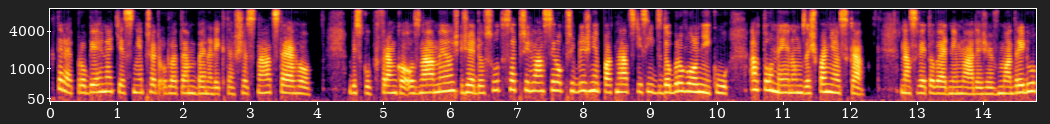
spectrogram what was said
které proběhne těsně před odletem Benedikta XVI. Biskup Franco oznámil, že dosud se přihlásilo přibližně 15 tisíc dobrovolníků, a to nejenom ze Španělska. Na Světové dny mládeže v Madridu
